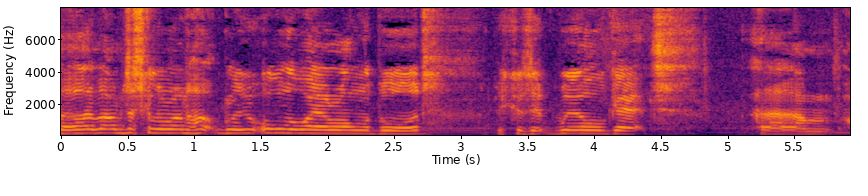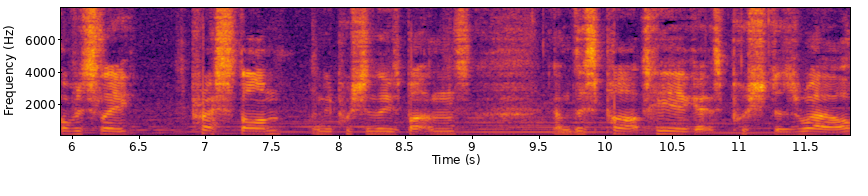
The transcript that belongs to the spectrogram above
Uh, and I'm just going to run hot glue all the way along the board because it will get um, obviously pressed on when you're pushing these buttons and this part here gets pushed as well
